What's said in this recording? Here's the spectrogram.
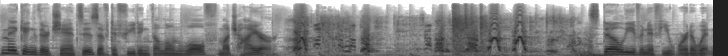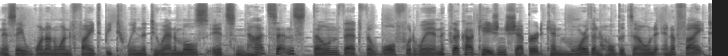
making their chances of defeating the lone wolf much higher. Still, even if you were to witness a one on one fight between the two animals, it's not set in stone that the wolf would win. The Caucasian Shepherd can more than hold its own in a fight.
